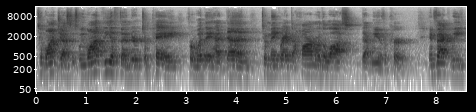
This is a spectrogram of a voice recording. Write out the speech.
to want justice. We want the offender to pay for what they had done to make right the harm or the loss that we have occurred. In fact, we,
